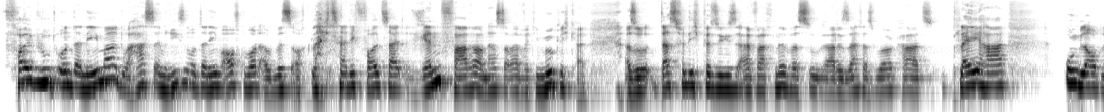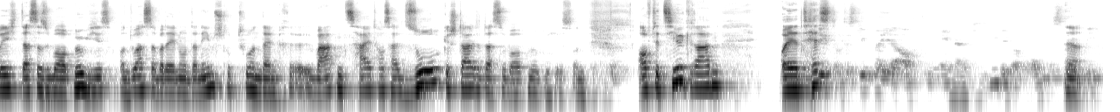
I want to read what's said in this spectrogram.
Vollblutunternehmer, du hast ein Riesenunternehmen aufgebaut, aber du bist auch gleichzeitig Vollzeit-Rennfahrer und hast auch einfach die Möglichkeit. Also das finde ich persönlich einfach, ne, was du gerade gesagt hast, work hard, play hard. Unglaublich, dass das überhaupt möglich ist. Und du hast aber deine Unternehmensstrukturen, deinen privaten Zeithaushalt so gestaltet, dass es überhaupt möglich ist. Und auf der Zielgeraden, euer Test. Gibt, das gibt mir ja auch die Energie wiederum. Das ist ja. wichtig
